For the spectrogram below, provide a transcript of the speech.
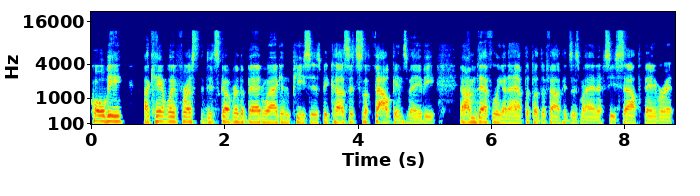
Colby, I can't wait for us to discover the bandwagon pieces because it's the Falcons, baby. I'm definitely going to have to put the Falcons as my NFC South favorite.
